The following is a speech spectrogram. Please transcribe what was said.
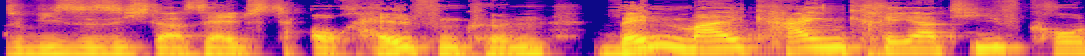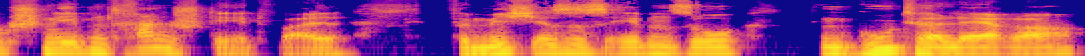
also wie sie sich da selbst auch helfen können, wenn mal kein Kreativcoach nebendran steht. Weil für mich ist es eben so, ein guter Lehrer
